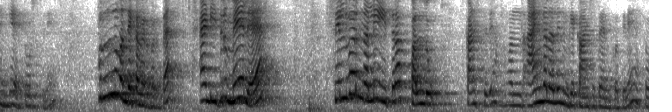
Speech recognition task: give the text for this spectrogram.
ನಿಮಗೆ ತೋರಿಸ್ತೀನಿ. ಫುಲ್ ಒಂದೇ ಕಲರ್ ಬರುತ್ತೆ. ಆ್ಯಂಡ್ ಇದ್ರ ಮೇಲೆ ಸಿಲ್ವರ್ನಲ್ಲಿ ಈ ಥರ ಪಲ್ಲು ಕಾಣಿಸ್ತಿದೆ. ಒಂದು ಆ್ಯಂಗಲಲ್ಲಿ ನಿಮಗೆ ಕಾಣಿಸುತ್ತೆ ಅನ್ಕೋತೀನಿ. ಸೊ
